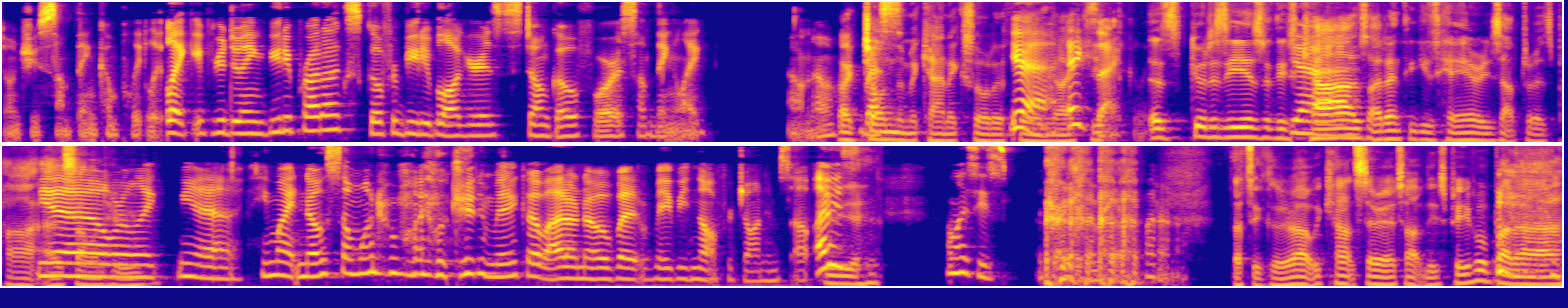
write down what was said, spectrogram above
Don't choose something completely like if you're doing beauty products, go for beauty bloggers. Don't go for something like I don't know, Like John rest- the mechanic sort of Yeah, thing. Like he- exactly. as good as he is with his Yeah. cars, I don't think his hair is up to his part. yeah, or who, like yeah, he might know someone who might look good in makeup. I don't know, but maybe not for John himself. I mean, yeah. unless he's attractive in makeup. I don't know. That's exactly right. We can't stereotype these people, but uh,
